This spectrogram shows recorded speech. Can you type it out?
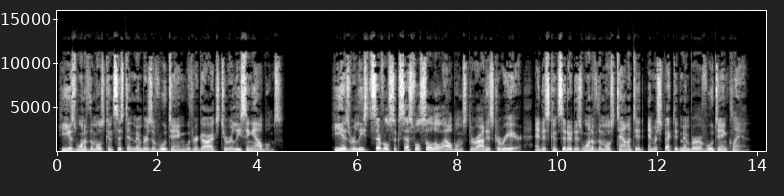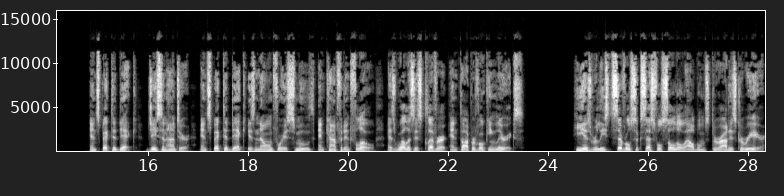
He is one of the most consistent members of Wu-Tang with regards to releasing albums. He has released several successful solo albums throughout his career and is considered as one of the most talented and respected member of Wu-Tang Clan. Inspectah Deck, Jason Hunter, Inspectah Deck is known for his smooth and confident flow, as well as his clever and thought-provoking lyrics. He has released several successful solo albums throughout his career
